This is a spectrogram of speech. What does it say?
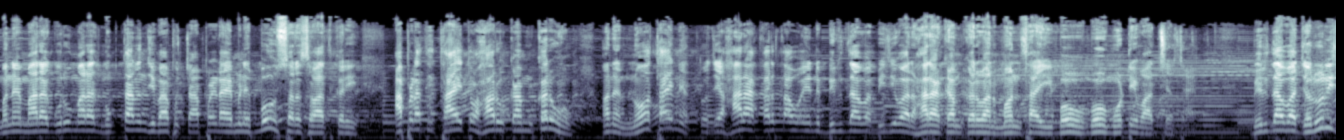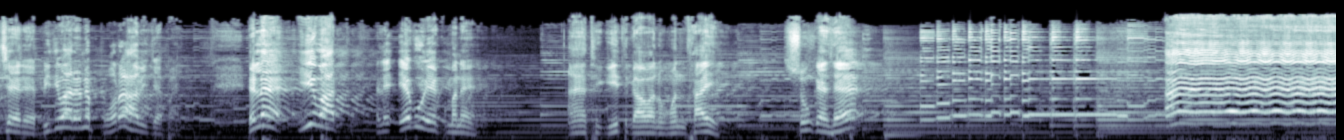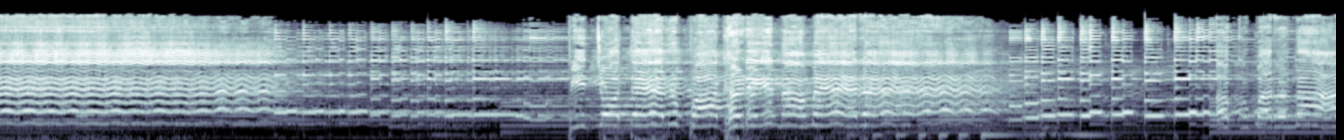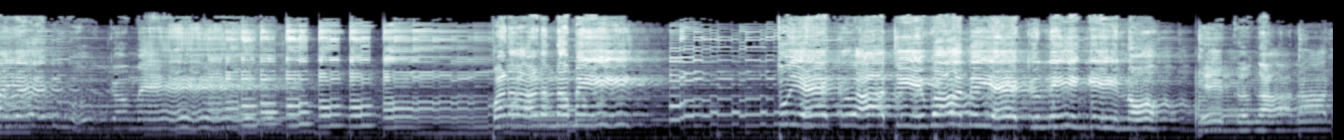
મને મારા ગુરુ મહારાજ મુક્તાનંદજી બાપુ ચાપડા એમણે બહુ સરસ વાત કરી. આપણાથી થાય તો સારું કામ કરવું. અને ન થાય ને તો જે હારા કરતા હોય એને બિરદાવવા, બીજી વાર હારા કામ કરવાનું મન થાય. એ બહુ બહુ મોટી વાત છે સાહેબ. બિરદાવવા જરૂરી છે રે. બીજી વાર એને પોરા આવી જાય ભાઈ. એટલે એ વાત એટલે એવું એક મને અહીંયાથી ગીત ગાવાનું મન થાય. શું કે છે? પિચોતેર પાઘડી ના મેરે અકબર ના વાન એક લિંગીનો એક ગારા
